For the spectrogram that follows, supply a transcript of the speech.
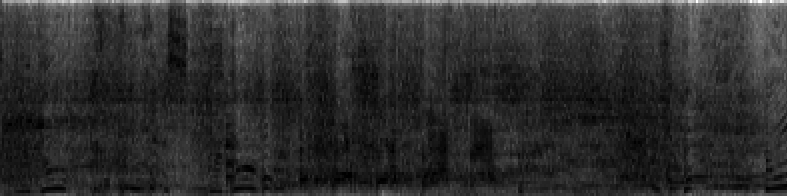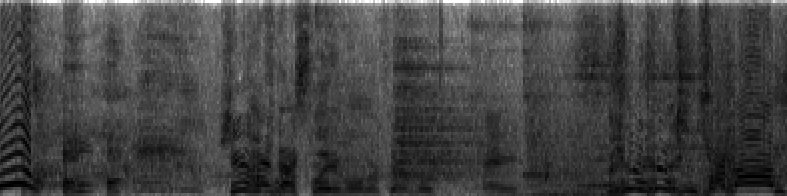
snigger. a snigger? Come heard from a that. slave owner family. Hey. My mom.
